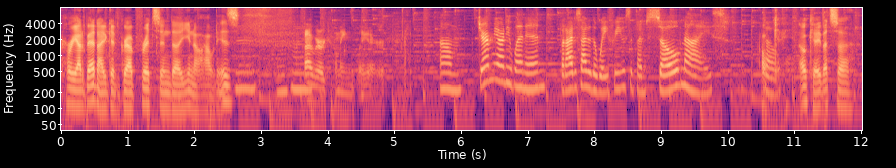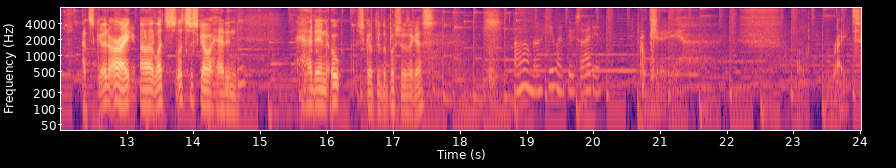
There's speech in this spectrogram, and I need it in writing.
hurry out of bed. and I had to grab Fritz, and uh, you know how it is. I thought we were coming later. Um, Jeremy already went in, but I decided to wait for you since I'm so nice. So, Okay. Okay, that's uh that's good. All right. Uh let's let's just go ahead and head in. Oh, just go through the bushes, I guess. I don't know. He went through, so I did. Okay. Right.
